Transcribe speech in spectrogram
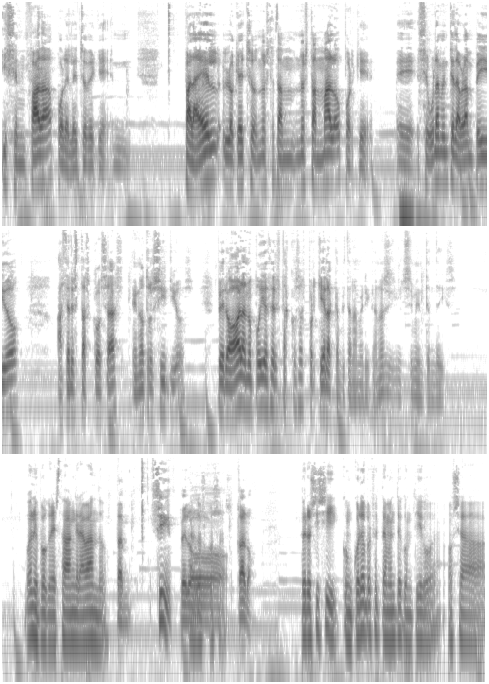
Y se enfada por el hecho de que mm, para él lo que ha hecho no, está tan, no es tan malo porque eh, seguramente le habrán pedido hacer estas cosas en otros sitios, pero ahora no podía hacer estas cosas porque era el Capitán América, no sé si, si me entendéis. Bueno, y porque le estaban grabando. Sí, pero claro, Pero sí, sí, concuerdo perfectamente contigo. ¿eh? O sea,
